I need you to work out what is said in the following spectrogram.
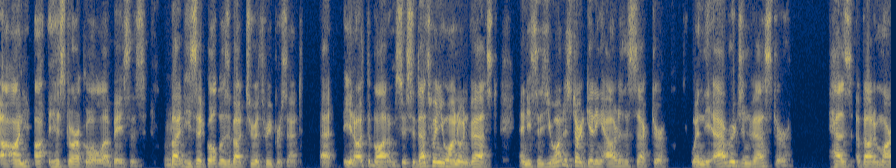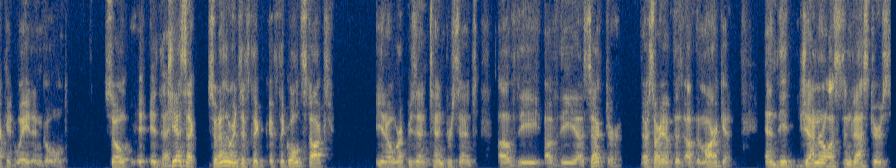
on, on historical uh, basis, mm-hmm. but he said gold was about two or three percent at you know at the bottom. So he said that's when you want to invest, and he says you want to start getting out of the sector when the average investor has about a market weight in gold. So it, it, the okay. TSX. So in other words, if the if the gold stocks you know represent 10% of the of the uh, sector uh, sorry of the of the market and the generalist investors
